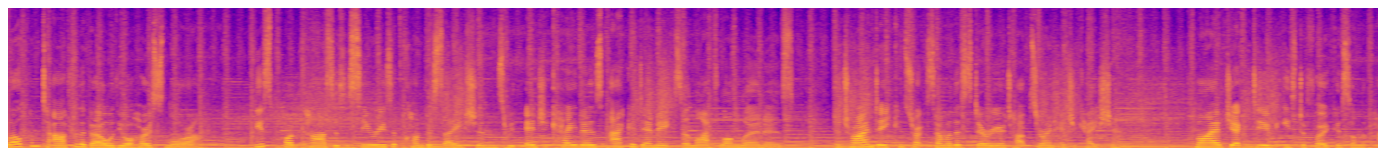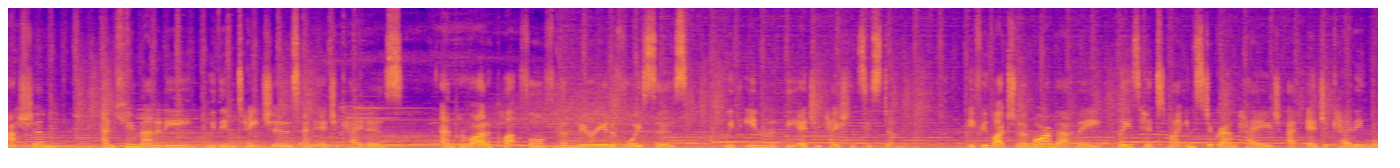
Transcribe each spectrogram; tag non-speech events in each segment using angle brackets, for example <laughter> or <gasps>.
Welcome to After the Bell with your host Laura. This podcast is a series of conversations with educators, academics, and lifelong learners to try and deconstruct some of the stereotypes around education. My objective is to focus on the passion and humanity within teachers and educators and provide a platform for the myriad of voices within the education system. If you'd like to know more about me, please head to my Instagram page at Educating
